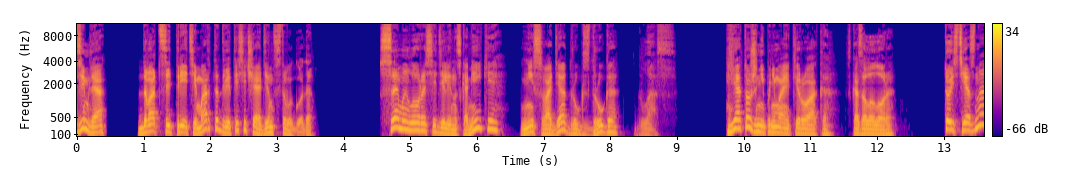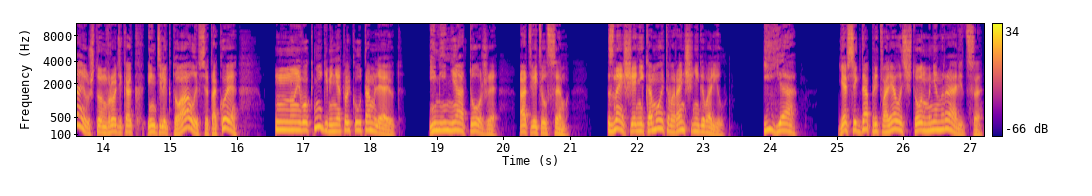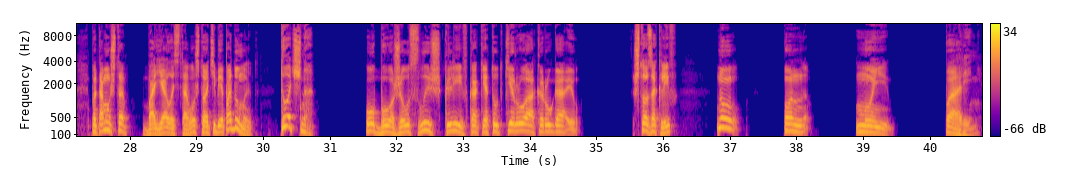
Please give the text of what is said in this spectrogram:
Земля. 23 марта 2011 года. Сэм и Лора сидели на скамейке, не сводя друг с друга глаз. «Я тоже не понимаю Керуака», — сказала Лора. «То есть я знаю, что он вроде как интеллектуал и все такое, но его книги меня только утомляют». «И меня тоже», — ответил Сэм. «Знаешь, я никому этого раньше не говорил». «И я. Я всегда притворялась, что он мне нравится, потому что боялась того, что о тебе подумают». «Точно!» «О боже, услышь, Клифф, как я тут Керуака ругаю!» «Что за Клифф?» «Ну, он мой парень».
